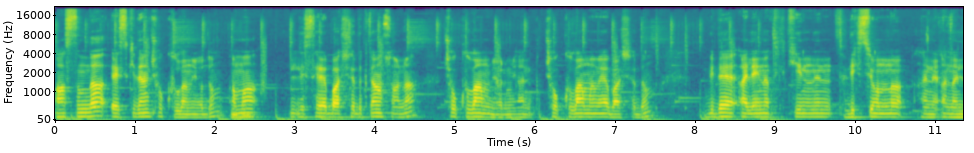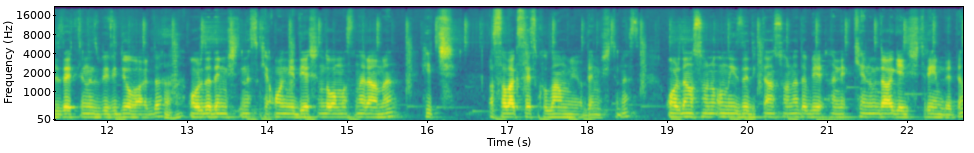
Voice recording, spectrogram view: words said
Aslında eskiden çok kullanıyordum ama liseye başladıktan sonra çok kullanmıyorum yani çok kullanmamaya başladım. Bir de Aleyna Tilki'nin diksiyonunu hani analiz ettiğiniz bir video vardı. hı. Orada demiştiniz ki 17 yaşında olmasına rağmen hiç asalak ses kullanmıyor demiştiniz. Oradan sonra onu izledikten sonra da bir hani kendimi daha geliştireyim dedim.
